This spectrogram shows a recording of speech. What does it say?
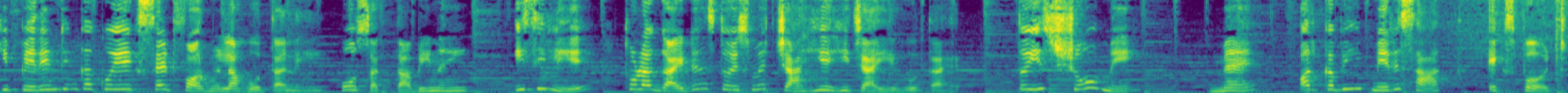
कि पेरेंटिंग का कोई एक सेट फॉर्मूला होता नहीं, हो सकता भी नहीं। इसीलिए थोड़ा गाइडेंस तो इसमें चाहिए ही चाहिए होता है। तो इस शो में मैं और कभी मेरे साथ एक्सपर्ट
